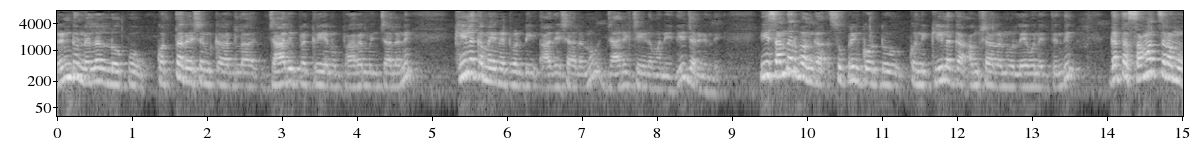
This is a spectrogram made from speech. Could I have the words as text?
రెండు నెలల్లోపు కొత్త రేషన్ కార్డుల జారీ ప్రక్రియను ప్రారంభించాలని కీలకమైనటువంటి ఆదేశాలను జారీ చేయడం అనేది జరిగింది. ఈ సందర్భంగా సుప్రీంకోర్టు కొన్ని కీలక అంశాలను లేవనెత్తింది. గత సంవత్సరము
